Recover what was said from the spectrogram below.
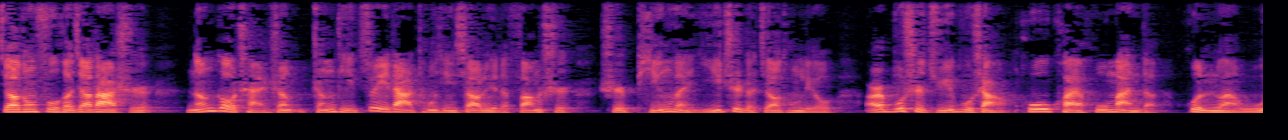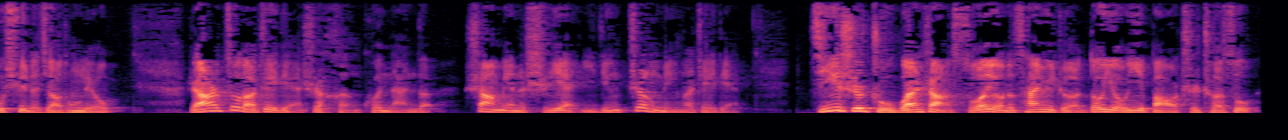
交通负荷较大时。能够产生整体最大通行效率的方式是平稳一致的交通流，而不是局部上忽快忽慢的混乱无序的交通流。然而做到这点是很困难的。上面的实验已经证明了这点。即使主观上所有的参与者都有意保持车速，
